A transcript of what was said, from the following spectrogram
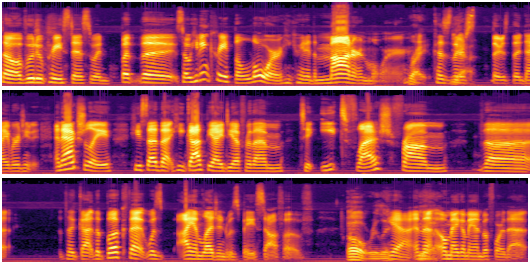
So a voodoo priestess would, but the so he didn't create the lore. He created the modern lore. Right. Because there's Yeah. there's the diverging, and actually he said that he got the idea for them to eat flesh from the the guy the book that was I Am Legend was based off of. Oh, really? Yeah, and Yeah. the Omega Man before that.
